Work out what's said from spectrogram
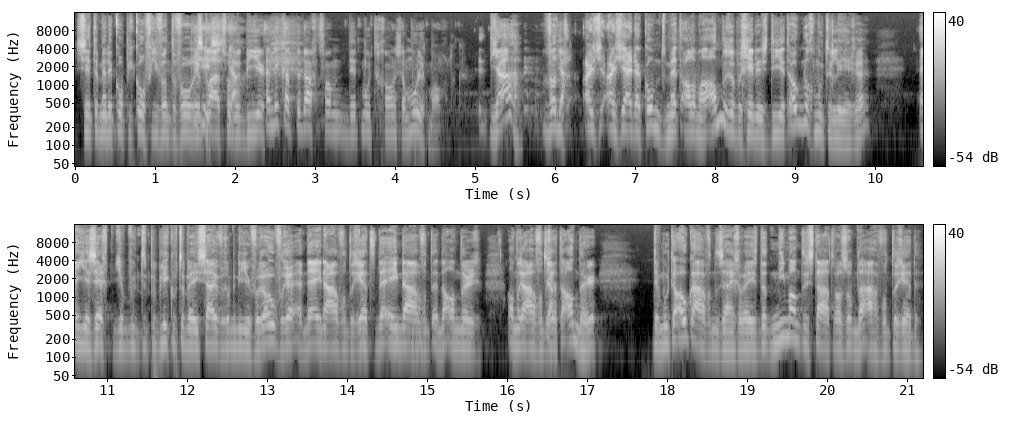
Zitten met een kopje koffie van tevoren in plaats van ja. met bier. En ik had bedacht van, dit moet gewoon zo moeilijk mogelijk. Ja, want Ja. Als, als jij daar komt met allemaal andere beginners die het ook nog moeten leren. En je zegt, je moet het publiek op de meest zuivere manier veroveren. En de ene avond redt de ene avond en de ander, andere avond Ja. redt de ander. Er moeten ook avonden zijn geweest dat niemand in staat was om de avond te redden.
